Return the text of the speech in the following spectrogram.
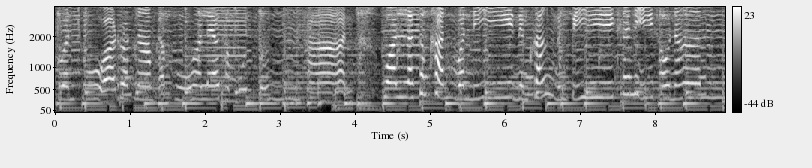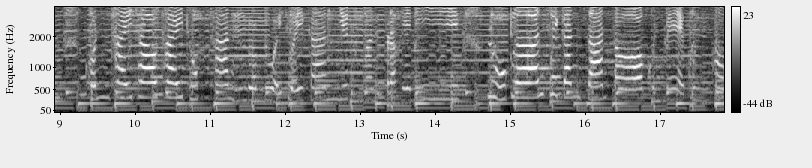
ทวนทั่วรดน้ำดำหัวแล้วทำบุญสุนทาน วันละสำคัญวันนี้หนึ่งครั้งหนึ่งปีแค่นี้เท่านั้น คนไทยชาวไทยทุกท่านร่วมด้วยช่วยกันยึดมั่นประเพณี ลูกหลานช่วยกันสานต่อคุณแม่คุณพ่อ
